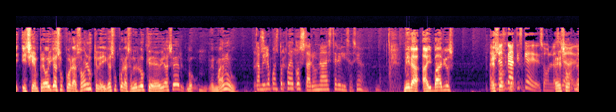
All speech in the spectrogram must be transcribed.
y, y siempre oiga su corazón, lo que le diga su corazón es lo que debe hacer. No, hermano, Camilo, ¿cuánto puede costar una esterilización? mira, hay varios... Hay eso- unas gratis que son las Eso, que. No,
